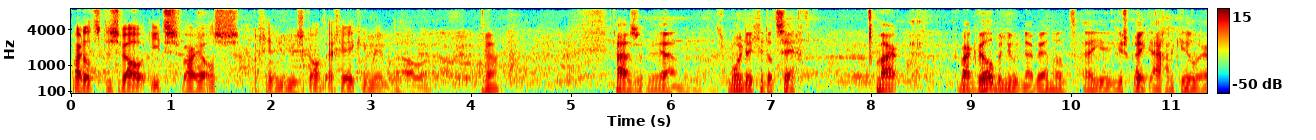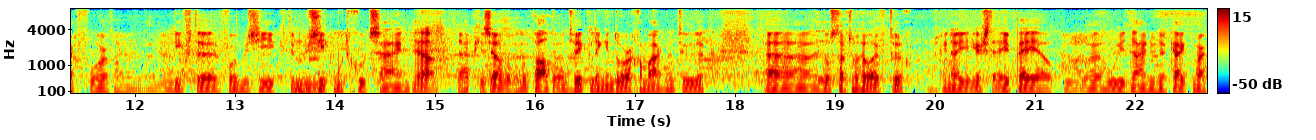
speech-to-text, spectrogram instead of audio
Maar dat is dus wel iets waar je als beginnende muzikant echt rekening mee moet houden. ja. Ja, het is, ja, het is mooi dat je dat zegt. Maar waar ik wel benieuwd naar ben, want hè, je, je spreekt eigenlijk heel erg voor van eh, liefde voor muziek. De Mhm. muziek moet goed zijn. Ja. Daar heb je zelf ook een bepaalde ontwikkeling in doorgemaakt natuurlijk. Eh, ik wil straks nog heel even terug, misschien naar je eerste EP ook, hoe, eh, hoe je daar nu naar kijkt. Maar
